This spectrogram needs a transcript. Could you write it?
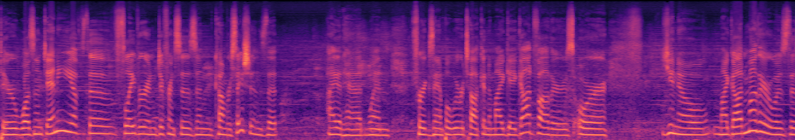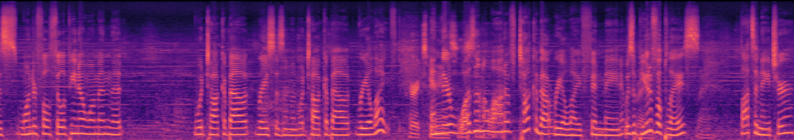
there wasn't any of the flavor and differences and conversations that I had had when, for example, we were talking to my gay godfathers, or, you know, my godmother was this wonderful Filipino woman that would talk about racism and would talk about real life. Her And there wasn't a lot of talk about real life in Maine. It was a Right. beautiful place, lots of nature,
